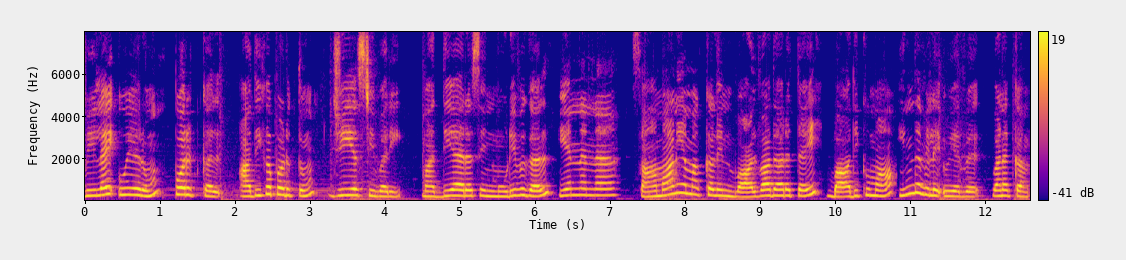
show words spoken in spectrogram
விலை உயரும் பொருட்கள் அதிகப்படுத்தும் ஜிஎஸ்டி வரி. மத்திய அரசின் முடிவுகள் என்னென்ன? சாமானிய மக்களின் வாழ்வாதாரத்தை பாதிக்குமா? இந்த விலை உயர்வு. வணக்கம்.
